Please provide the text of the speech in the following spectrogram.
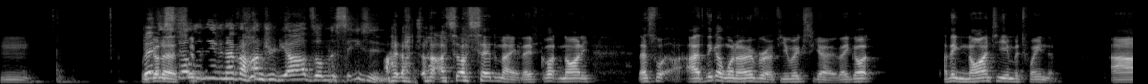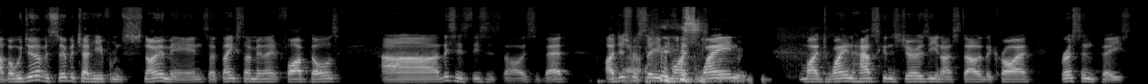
Hmm. But he a still didn't even have hundred yards on the season. I, I, I, I said, mate, they've got 90. That's what I think I went over it a few weeks ago. They got, I think, 90 in between them. Uh, but we do have a super chat here from Snowman. So thanks, Snowman, mate. Five dollars. Uh, this is this is oh, this is bad. I just Uh, received my this is not Dwayne my Dwayne Haskins jersey and I started to cry. Rest in peace,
